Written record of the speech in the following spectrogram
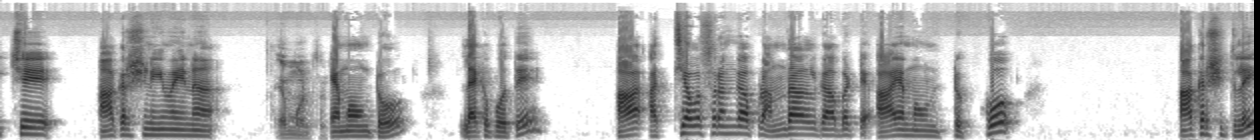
ఇచ్చే ఆకర్షణీయమైన అమౌంట్ అమౌంటో లేకపోతే ఆ అత్యవసరంగా అప్పుడు అందాలి కాబట్టి ఆ అమౌంట్కో ఆకర్షితులై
